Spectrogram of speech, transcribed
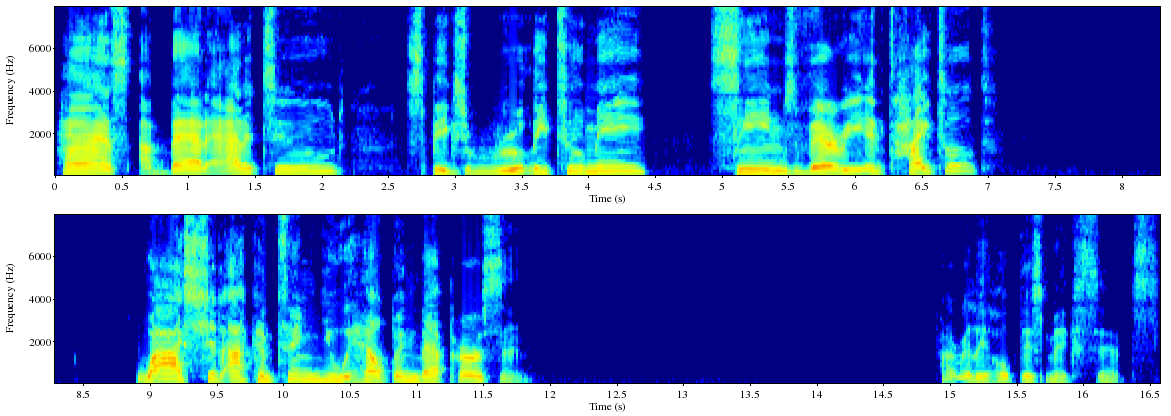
has a bad attitude, speaks rudely to me, seems very entitled. Why should I continue helping that person? I really hope this makes sense.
